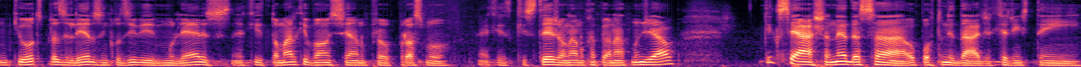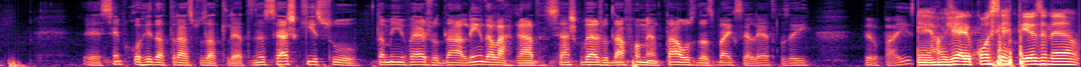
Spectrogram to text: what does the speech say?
em que outros brasileiros, inclusive mulheres, né, que tomaram que vão esse ano para o próximo, né, que, que estejam lá no Campeonato Mundial. O que, que você acha né, dessa oportunidade que a gente tem é, sempre corrido atrás para os atletas. Né? Você acha que isso também vai ajudar, além da largada, você acha que vai ajudar a fomentar o uso das bikes elétricas aí pelo país? É, Rogério, com certeza, né?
